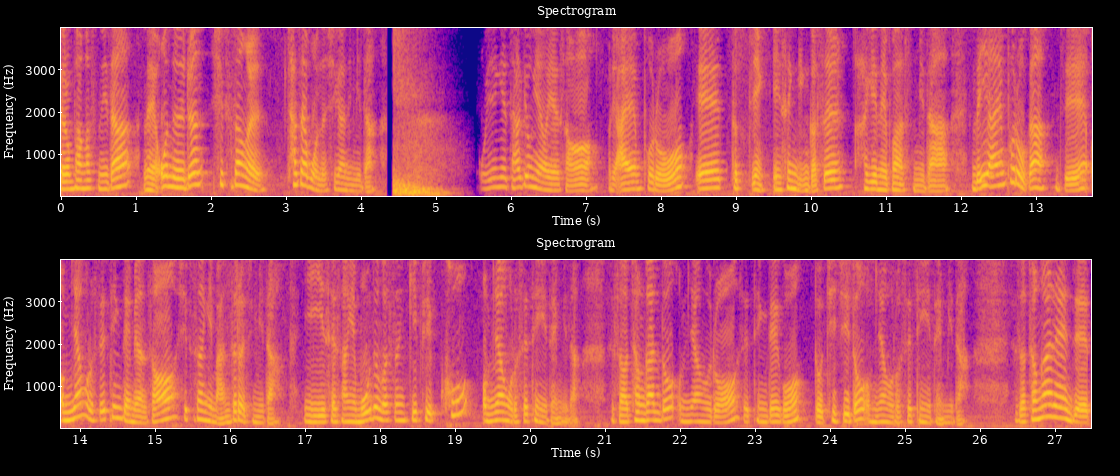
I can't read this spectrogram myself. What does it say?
여러분 반갑습니다. 네, 오늘은 십성을 찾아보는 시간입니다. 오행의 작용에 의해서 우리 IM4로의 특징이 생긴 것을 확인해 보았습니다. 근데 이 IM4로가 이제 음량으로 세팅되면서 십성이 만들어집니다. 이 세상의 모든 것은 기필코 음량으로 세팅이 됩니다. 그래서 정관도 음량으로 세팅되고 또 지지도 음량으로 세팅이 됩니다. 그래서 정관에 이제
